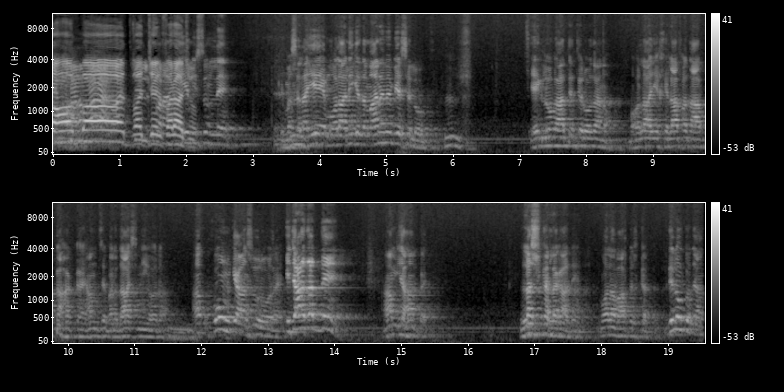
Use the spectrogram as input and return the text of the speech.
मोहब्बत वज्जल फराज। सुन ले मसला ये मौला अली के जमाने में भी ऐसे लोग। एक लोग आते थे रोज़ाना मौला ये खिलाफत आपका हक है हमसे बर्दाश्त नहीं हो रहा। हम खून के आँसू रो रहे हैं। इजाज़त दें। हम यहाँ पे लश्कर लगा दें। मौला वापस कर दे। दिलों को जान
